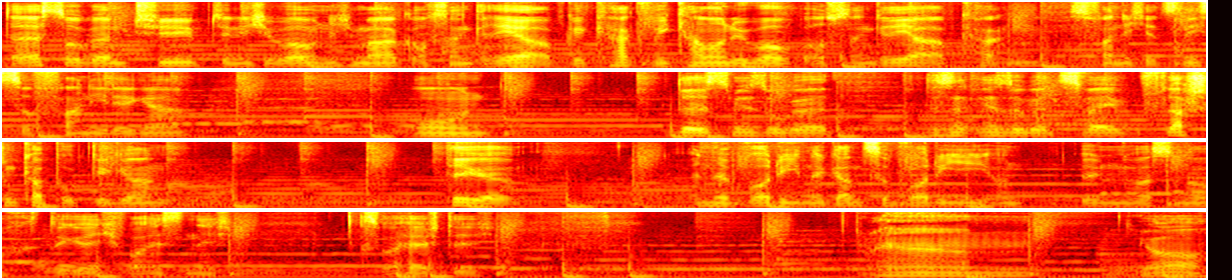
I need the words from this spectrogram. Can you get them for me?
da ist sogar ein Typ, den ich überhaupt nicht mag, auf Sangria abgekackt. Wie kann man überhaupt auf Sangria abkacken? Das fand ich jetzt nicht so funny, Digga. Und da ist mir sogar, da sind mir sogar zwei Flaschen kaputt gegangen. Digga, eine Body, eine ganze Body und irgendwas noch, Digga, ich weiß nicht. Das war heftig. Ähm, ja.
